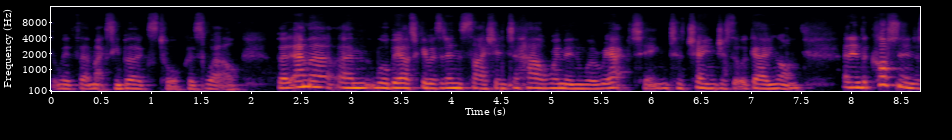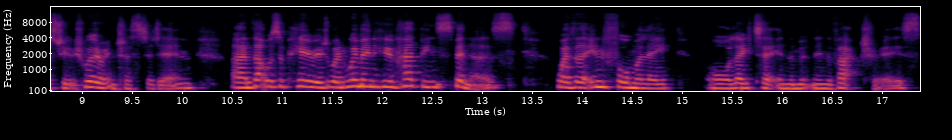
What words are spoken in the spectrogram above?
with uh, Maxine Berg's talk as well. But Emma um, will be able to give us an insight into how women were reacting to changes that were going on. And in the cotton industry, which we're interested in, um, that was a period when women who had been spinners, whether informally or later in the, in the factories,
